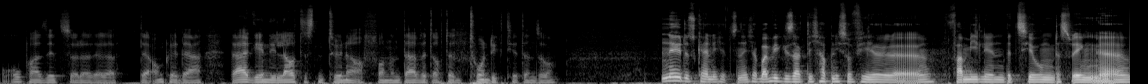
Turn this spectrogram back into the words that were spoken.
Opa sitzt oder der, der Onkel, da, da gehen die lautesten Töne auch von und da wird auch der Ton diktiert dann so. Nee, das kenne ich jetzt nicht. Aber wie gesagt, ich habe nicht so viel äh, Familienbeziehungen, deswegen äh,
